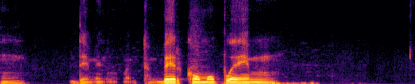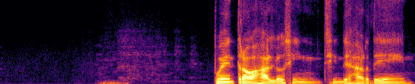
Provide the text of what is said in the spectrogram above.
Mm, ver cómo pueden pueden trabajarlo sin, dejar de...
